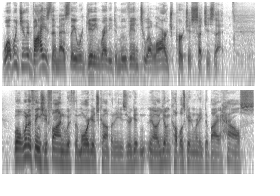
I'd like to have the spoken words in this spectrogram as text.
What would you advise them as they were getting ready to move into a large purchase such as that? Well, one of the things you find with the mortgage companies, you're getting, you know, young couples getting ready to buy a house.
